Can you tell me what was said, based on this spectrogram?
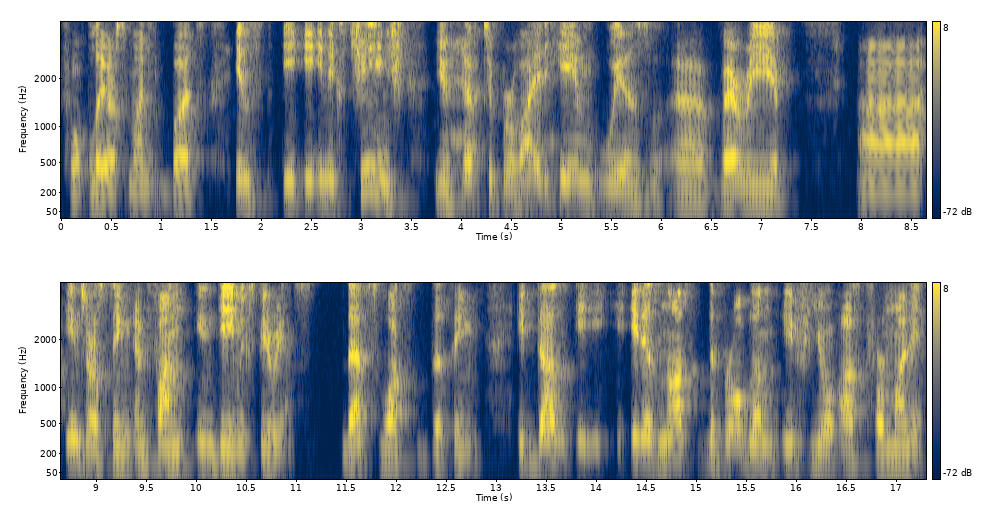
for players' money, but in in exchange you have to provide him with a very uh, interesting and fun in-game experience. That's what's the thing. It doesn't. It, it is not the problem if you ask for money.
